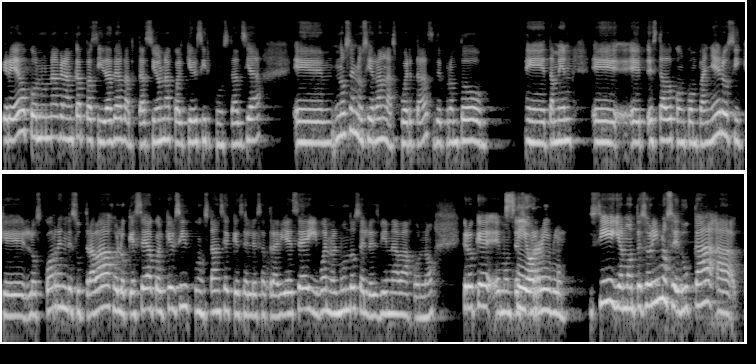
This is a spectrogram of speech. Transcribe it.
creo, con una gran capacidad de adaptación a cualquier circunstancia. Eh, no se nos cierran las puertas, de pronto eh, también he estado con compañeros y que los corren de su trabajo, lo que sea, cualquier circunstancia que se les atraviese y bueno, el mundo se les viene abajo, ¿no? Creo que Montessori... Sí, horrible. Sí, y el Montessori nos educa a,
